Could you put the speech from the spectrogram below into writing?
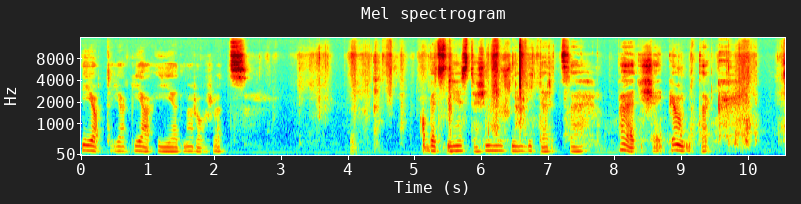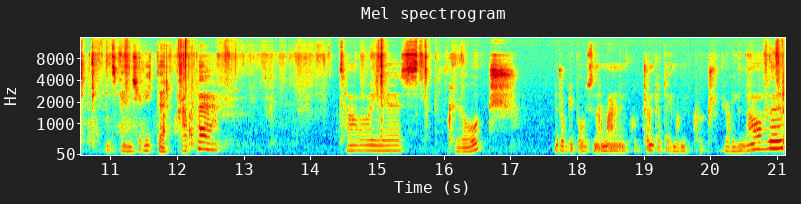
J jak ja i jednorożec. Obecnie jesteśmy już na literce P. Dzisiaj piątek więc będzie literka P. To jest klucz. Drugi był z normalnym kluczem. Tutaj mamy klucz wiolinowy.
